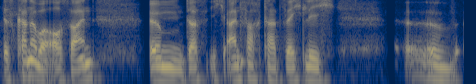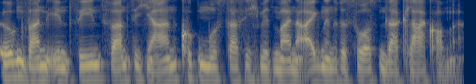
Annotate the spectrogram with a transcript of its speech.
Es kann aber auch sein, ähm, dass ich einfach tatsächlich irgendwann in 10, 20 Jahren gucken muss, dass ich mit meinen eigenen Ressourcen da klarkomme.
